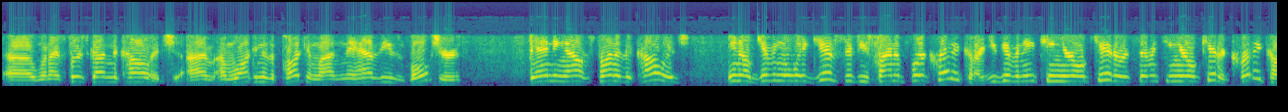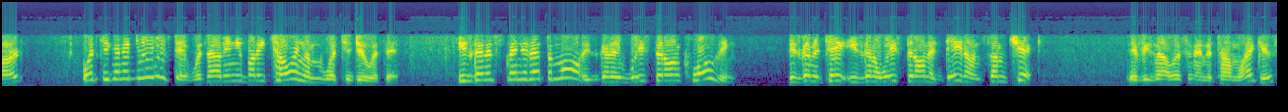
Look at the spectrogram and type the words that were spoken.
uh, when I first got into college. I'm, I'm walking to the parking lot, and they have these vultures standing out in front of the college, you know, giving away gifts if you sign up for a credit card. You give an 18-year-old kid or a 17-year-old kid a credit card, what's he going to do with it without anybody telling him what to do with it? He's going to spend it at the mall. He's going to waste it on clothing. He's going to take. He's going to waste it on a date on some chick. If he's not listening to Tom Leykis,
